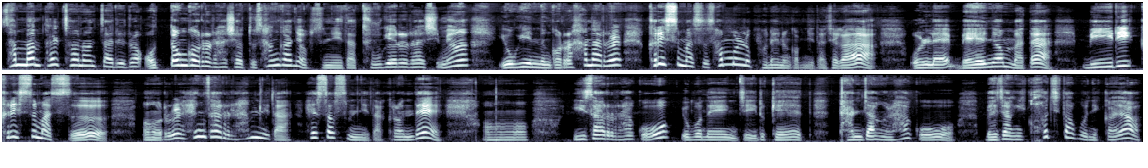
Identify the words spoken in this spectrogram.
38,000원짜리를 어떤 거를 하셔도 상관이 없습니다. 두 개를 하시면 여기 있는 거를 하나를 크리스마스 선물로 보내는 겁니다. 제가 원래 매년마다 미리 크리스마스를 행사를 합니다. 했었습니다. 그런데 어 이사를 하고 요번에 이제 이렇게 단장을 하고 매장이 커지다 보니까요.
